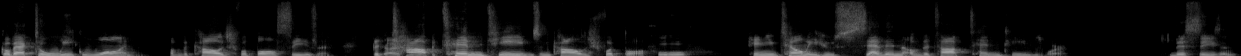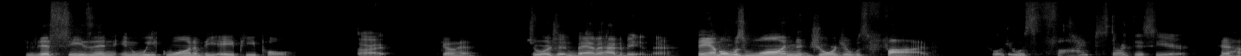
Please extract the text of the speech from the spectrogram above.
go back to week one of the college football season, the Okay. top 10 teams in college football. Ooh. Can you tell me who seven of the top 10 teams were This season. this season in week one of the AP poll? All right. Go ahead. Georgia and Bama had to be in there. Bama was one, Georgia was five. Georgia was five to start this year. Yeah,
